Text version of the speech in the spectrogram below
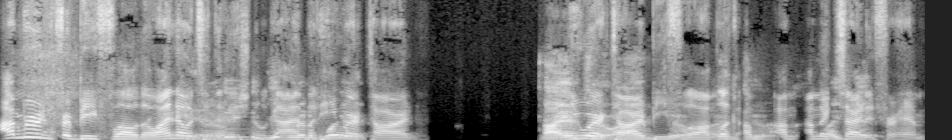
I'm rooting for B Flow though. I know There it's a you divisional guy, rid of but he worked hard. I He worked too, hard, am B Flow. I'm look. I'm. I'm, I'm Like, excited for him.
